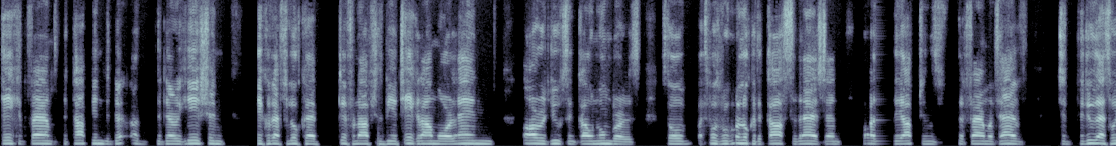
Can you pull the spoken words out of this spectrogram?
take it farms the top end of the derogation, they could have to look at different options, be it taking on more land or reducing cow numbers. So I suppose we're going to look at the cost of that and what are the options that farmers have to, to do that. So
